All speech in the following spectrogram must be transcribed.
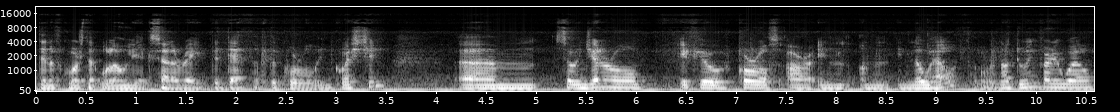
then of course that will only accelerate the death of the coral in question. Um, so in general, if your corals are in, on, in low health or not doing very well,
